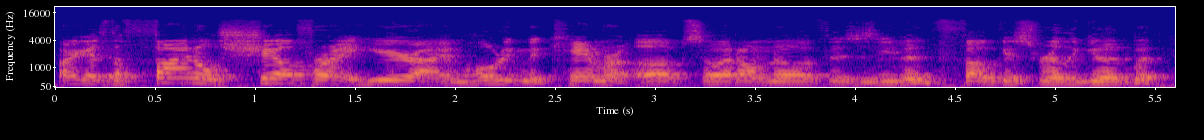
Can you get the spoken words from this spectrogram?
Alright guys, the final shelf right here, I am holding the camera up so I don't know if this is even focused really good, but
